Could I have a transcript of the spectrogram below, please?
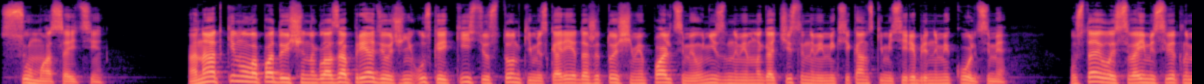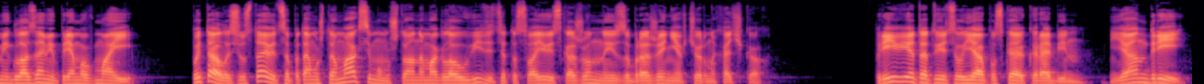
С ума сойти. Она откинула падающие на глаза пряди очень узкой кистью с тонкими, скорее даже тощими пальцами, унизанными многочисленными мексиканскими серебряными кольцами. Уставилась своими светлыми глазами прямо в мои. Пыталась уставиться, потому что максимум, что она могла увидеть, это свое искаженное изображение в черных очках. «Привет», — ответил я, опуская карабин. «Я Андрей.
